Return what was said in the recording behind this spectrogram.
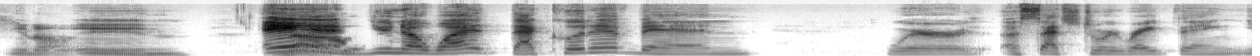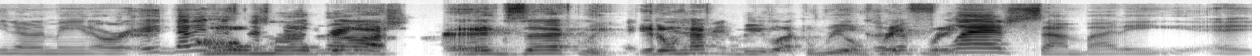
you know. And And Now- you know what? That could have been where a statutory rape thing, you know what I mean? Or it not even oh my rape, gosh, exactly. It It don't have have to be like a real rape have rape. somebody eh,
